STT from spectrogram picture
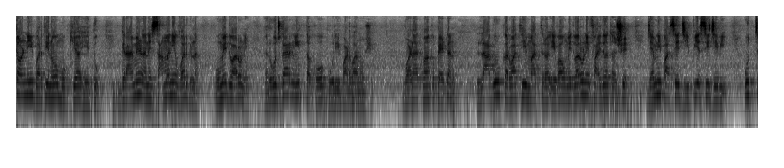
ત્રણની ભરતીનો મુખ્ય હેતુ, ગ્રામીણ અને સામાન્ય વર્ગના ઉમેદવારોને રોજગારની તકો પૂરી પાડવાનો છે. વર્ણાત્મક પેટર્ન લાગુ કરવાથી માત્ર એવા ઉમેદવારોને ફાયદો થશે, જેમની પાસે જીપીએસસી જેવી ઉચ્ચ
